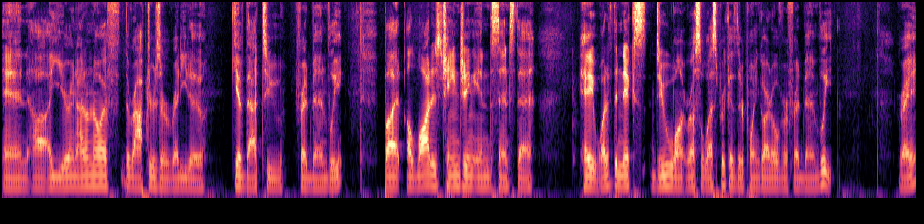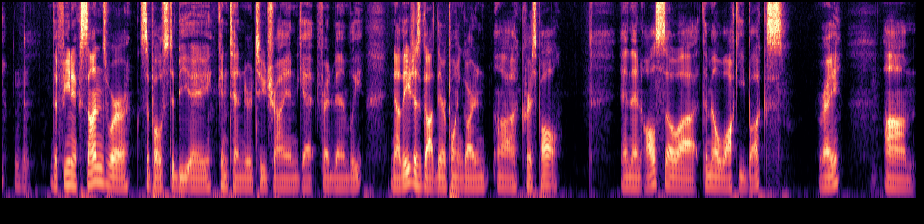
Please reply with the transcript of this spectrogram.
and uh, a year. And I don't know if the Raptors are ready to give that to Fred VanVleet, but a lot is changing in the sense that hey, what if the Knicks do want Russell Westbrook as their point guard over Fred VanVleet? Right? Mhm. The Phoenix Suns were supposed to be a contender to try and get Fred VanVleet. Now they just got their point guard in uh, Chris Paul. And then also uh, the Milwaukee Bucks, right? Um,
